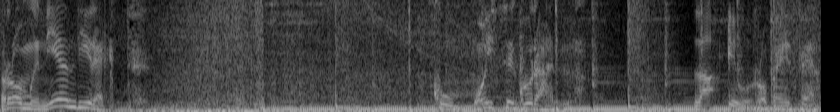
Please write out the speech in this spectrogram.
România în direct Cu Moise Guran La Europa FM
